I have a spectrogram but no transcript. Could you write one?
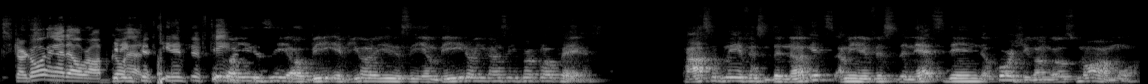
starts Go ahead, El Rob. Go getting ahead. 15 and fifteen. you're 15. going to see OB if you're going to either see Embiid or you're going to see Brook Lopez. Possibly if it's the Nuggets. I mean, if it's the Nets, then of course you're going to go small more.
